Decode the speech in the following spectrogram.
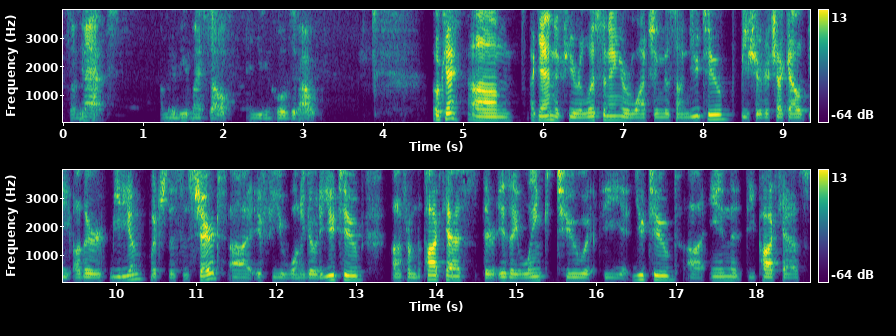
So yeah. Matt, I'm going to mute myself and you can close it out. Okay. Um, again, if you're listening or watching this on YouTube, be sure to check out the other medium which this is shared. Uh, if you want to go to YouTube uh, from the podcast, there is a link to the YouTube uh, in the podcast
